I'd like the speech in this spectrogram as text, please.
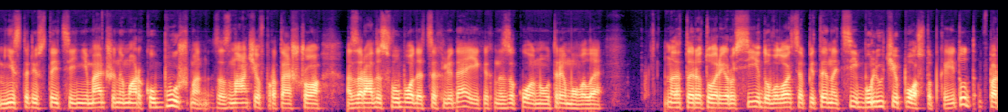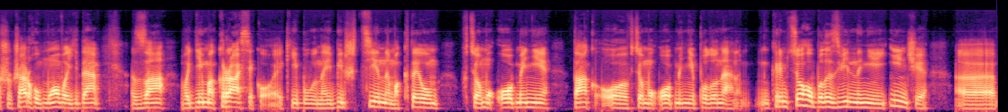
Міністр юстиції Німеччини Марко Бушман зазначив про те, що заради свободи цих людей, яких незаконно утримували на території Росії, довелося піти на ці болючі поступки. І тут в першу чергу мова йде за Вадіма Красікова, який був найбільш цінним активом в цьому обміні. Так, в цьому обміні полоненим. Крім цього, були звільнені й інші е,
